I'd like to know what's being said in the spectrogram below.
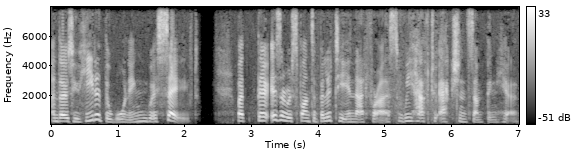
and those who heeded the warning were saved. But there is a responsibility in that for us. We have to action something here.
